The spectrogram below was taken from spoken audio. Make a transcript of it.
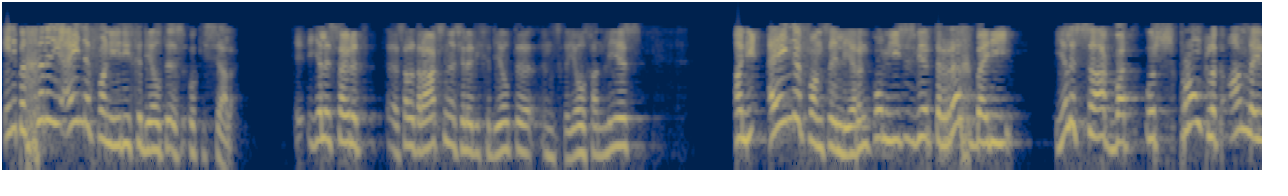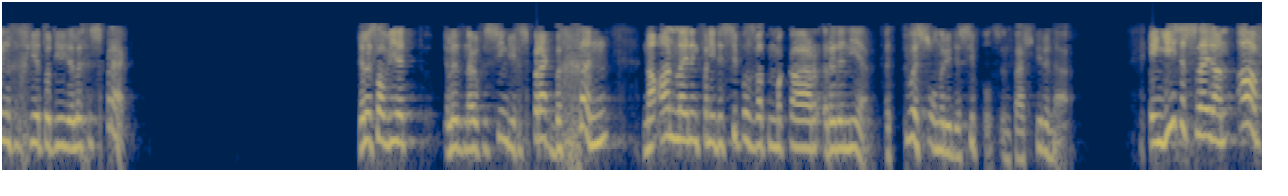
En die begin en die einde van hierdie gedeelte is ook dieselfde. Julle sou dit sal dit raak sien as julle die gedeelte in geheel gaan lees. Aan die einde van sy lering kom Jesus weer terug by die hele saak wat oorspronklik aanleiding gegee het tot hierdie hele gesprek. Julle sal weet, julle het nou gesien die gesprek begin na aanleiding van die disippels wat mekaar redeneer, 'n twis onder die disippels in vers 34. En Jesus sluit dan af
